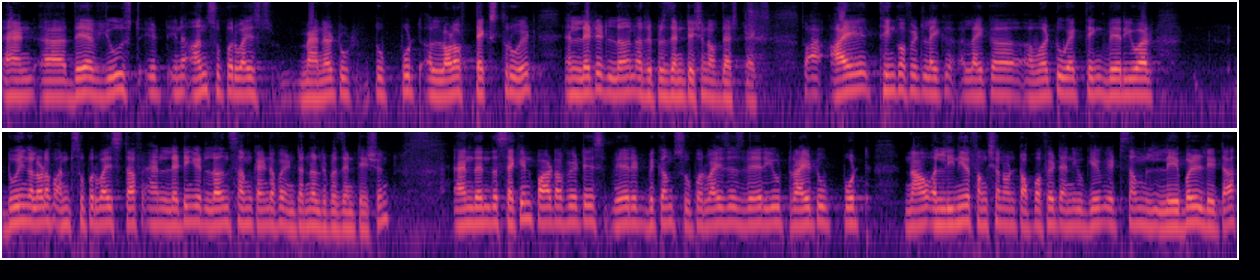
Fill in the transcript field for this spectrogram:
and uh, they have used it in an unsupervised manner to to put a lot of text through it and let it learn a representation of that text. So I, I think of it like like a, a word2vec thing where you are doing a lot of unsupervised stuff and letting it learn some kind of an internal representation. And then the second part of it is where it becomes supervised is where you try to put now a linear function on top of it and you give it some label data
